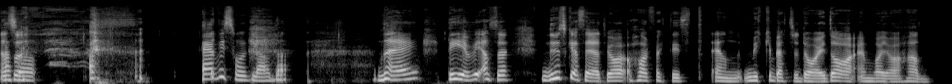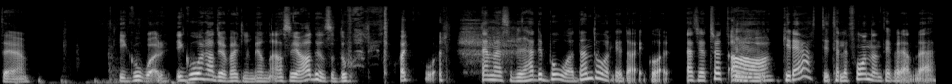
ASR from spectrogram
Alltså, Alltså, är vi så glada? nej, det är vi. Alltså, nu ska jag säga att jag har faktiskt en mycket bättre dag idag än vad jag hade igår. Igår hade jag verkligen en, alltså jag hade en så dålig dag igår. Nej, men alltså, vi hade båda en dålig dag igår. Alltså, jag tror att vi Ja. grät i telefonen till varandra.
